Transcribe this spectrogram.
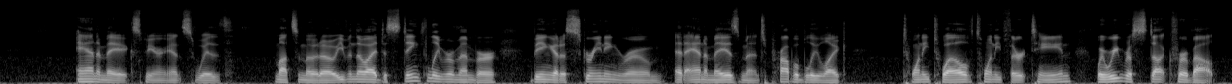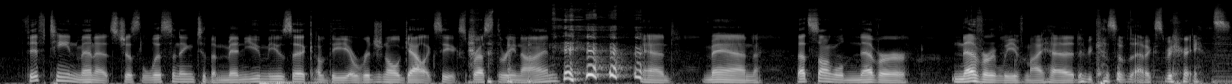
anime experience with Matsumoto, even though I distinctly remember being at a screening room at Animazement, probably like 2012, 2013, where we were stuck for about 15 minutes just listening to the menu music of the original Galaxy Express 39. and man, that song will never, never leave my head because of that experience.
